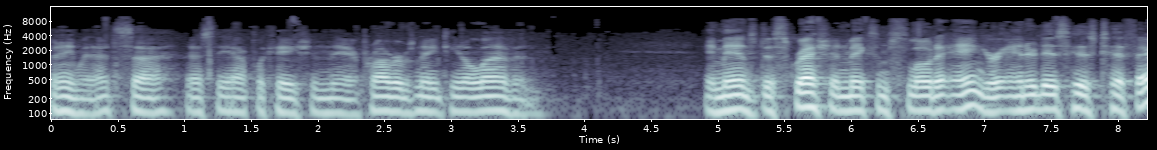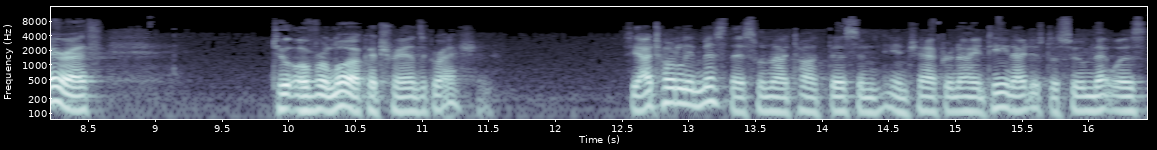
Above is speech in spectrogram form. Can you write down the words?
But anyway, that's uh, that's the application there. Proverbs 19:11. A man's discretion makes him slow to anger, and it is his tifereth to overlook a transgression. See, I totally missed this when I taught this in, in chapter 19. I just assumed that was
